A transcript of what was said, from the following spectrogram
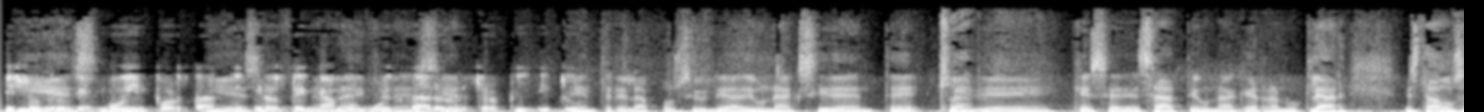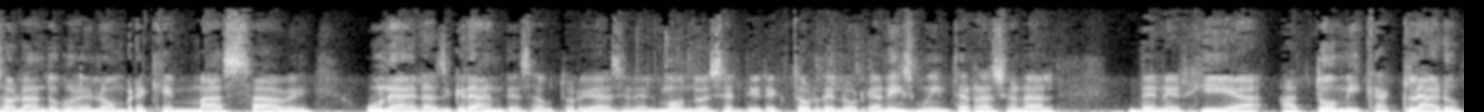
Eso creo que es muy importante que lo tengamos muy claro en nuestro espíritu. Entre la posibilidad de un accidente y de que se desate una guerra nuclear. Estamos hablando con el hombre que más sabe, una de las grandes autoridades en el mundo, es el director del Organismo Internacional de Energía Atómica. Claro,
